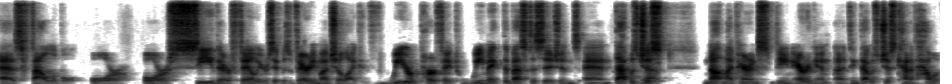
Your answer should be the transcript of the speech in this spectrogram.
as fallible or or see their failures. It was very much a like we're perfect, we make the best decisions, and that was just. Yeah. Not my parents being arrogant. I think that was just kind of how it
